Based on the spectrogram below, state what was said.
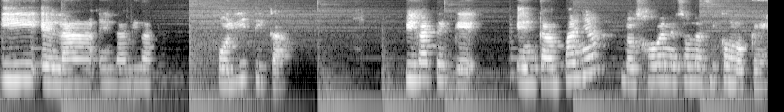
y en la, en la vida política. Fíjate que en campaña los jóvenes son así como que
